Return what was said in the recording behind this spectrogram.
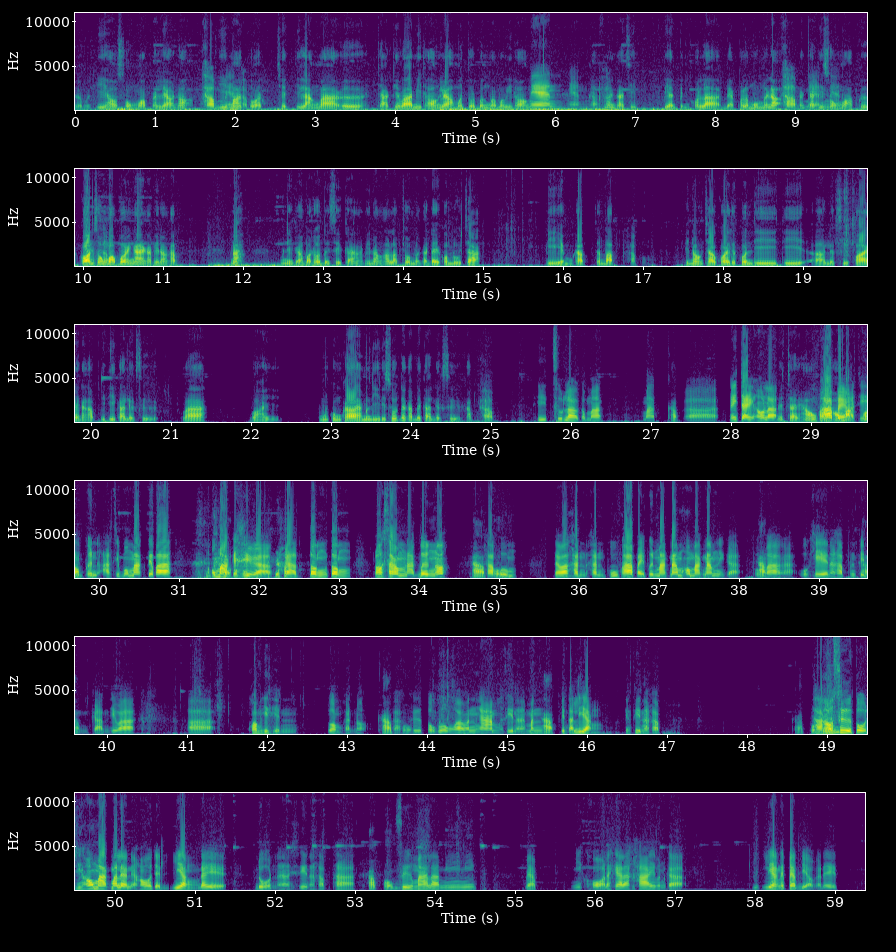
พื่อบางที่เฮาส่งมอบกันแล้วเนาะครับที่แม่นมาครับตรวจเช็คที่หลังว่าเออจากที่ว่ามีทองแล้วมาตรวจเบิ่งว่าบ่มีทองแมนแมนครับมันก็สิเปลี่ยนเป็นคนละแบบคนละมุมเลยเนาะครับหลังจากที่แม่นส่งมอบคือก่อนแม่นส่งมอบบ่ง่ายๆครับพี่น้องครับ นะมันนี่ก็บ่โทษเป็นสื่อกลางให้พี่น้องเฮารับชมแล้วก็ได้ความรู้จากพี่เอ็มครับสำหรับครับผมพี่น้องชาวควายทุกคนที่ที่เอ่อเลือกซื้อควายนะครับวิธีการเลือกซื้อว่าบ่ให้มันคุ้มค่าให้มันดีที่สุดนะครับในการเลือกซื้อครับครับ ที่สุดแล้วก็มักมักครับอ่าในใจเขาล่ะในใจเฮาผู้ควาพายไปเฮามัอากจสิพร้อมเพิ่นอาจสิบ่มักแต่ว่าเขามักก็คือก็ครับก็ต้องต้องลองซ้ำหนักเบิ่งเนาะครับครับผผมมแต่ว่าคันคันผู้พาไปเพิ่นมักน้ำเขามักน้ำนี่ก็ผมครับว่าก็โอเคนะครับมันเป็นครับการที่ว่าอ่า ความคิดเห็นร่วมกันเนาะครับก็ผม คือตกลงว่ามันงามจังซี่นะมันครับ เป็นตาเลี่ยงจังซี่นะครับ ครับผมถ้าเขาซื้อตัวที่เขามักมาแล้วเนี่ยเขาจะเลี้ยงได้โดนนะจังซี่นะครับ ถ้าครับผมซื้อมาแล้วมีมีแบบมีขอและแค่ราคายมันก็เลี้ยงได้แป๊บเดียวก็ได้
